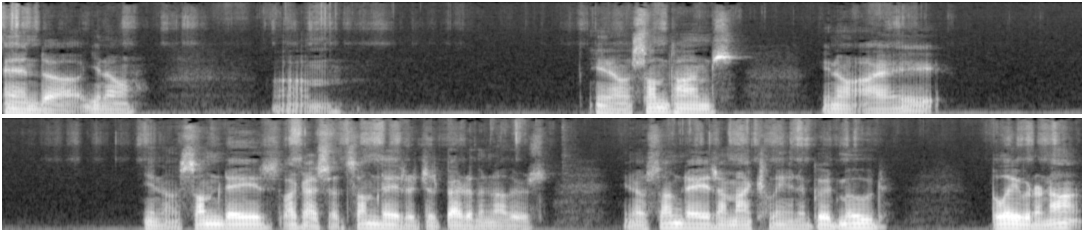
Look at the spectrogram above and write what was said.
and uh, you know, um, you know, sometimes, you know, I you know, some days, like I said, some days are just better than others. You know, some days I'm actually in a good mood. Believe it or not,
